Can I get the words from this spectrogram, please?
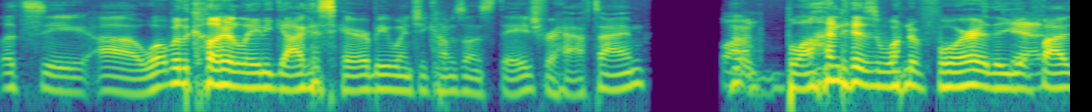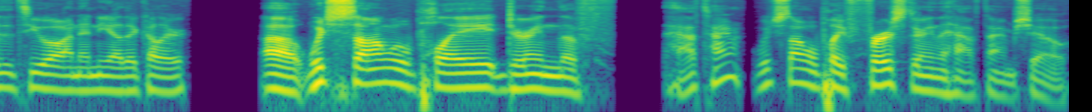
let's see. Uh, what would the color Lady Gaga's hair be when she comes on stage for halftime? Blonde. Blonde is one to four. Then you Yeah. get five to two on any other color. Uh, which song will play during the f- halftime? Which song will play first during the halftime show?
